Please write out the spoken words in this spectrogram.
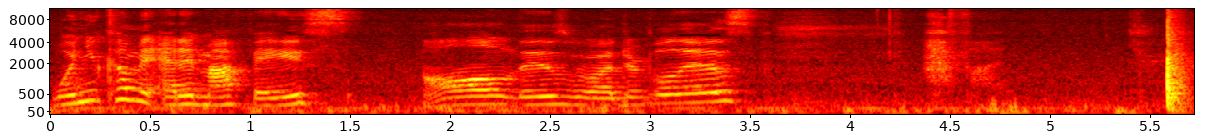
When you come and edit my face, all this wonderfulness, have fun.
